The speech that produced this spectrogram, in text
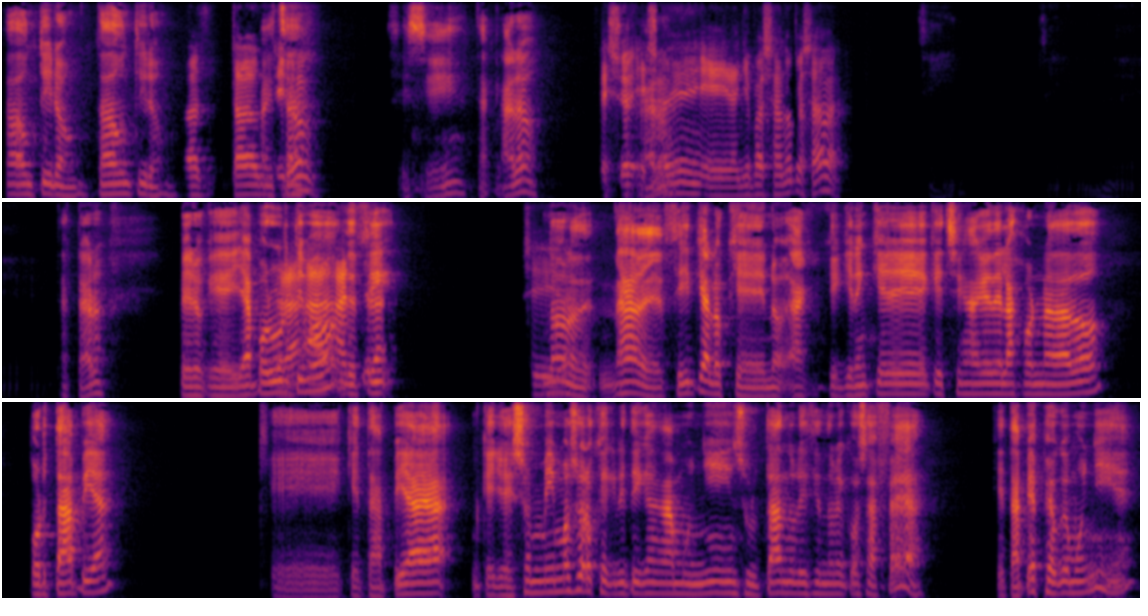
Te ha dado un tirón. Te ha dado un tirón. te ha- dado un Ahí está. tirón. Sí, sí, está claro. Eso, Claro. el año pasado no pasaba. Está claro. Pero que ya por último, a- decir. Sí, No, no, nada, de decir que a los que, no- a- que quieren que, que echen a Guedes de la jornada 2 por Tapia, que, que Tapia, que esos mismos son los que critican a Muñiz insultándole, diciéndole cosas feas. Que Tapia es peor que Muñiz, ¿eh?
